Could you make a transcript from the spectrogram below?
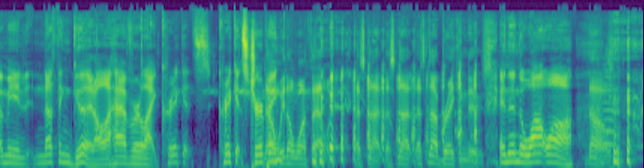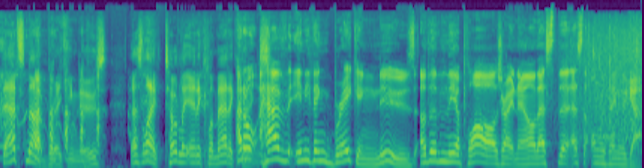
I mean, nothing good. All I have are like crickets, crickets chirping. No, we don't want that one. That's not. That's not. That's not breaking news. and then the wah wah. No, that's not breaking news. That's like totally anticlimactic. I don't have anything breaking news other than the applause right now. That's the that's the only thing we got.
